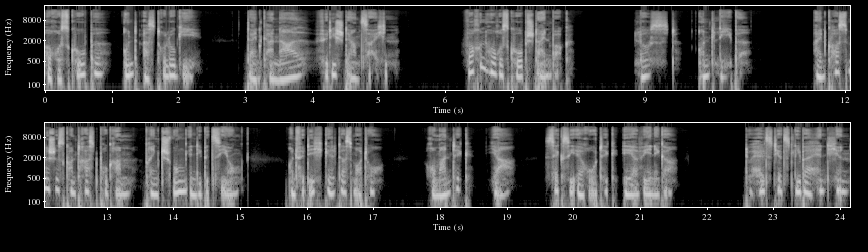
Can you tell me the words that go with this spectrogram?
Horoskope und Astrologie. Dein Kanal für die Sternzeichen. Wochenhoroskop Steinbock. Lust und Liebe. Ein kosmisches Kontrastprogramm bringt Schwung in die Beziehung. Und für dich gilt das Motto. Romantik, ja. Sexy Erotik eher weniger. Du hältst jetzt lieber Händchen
